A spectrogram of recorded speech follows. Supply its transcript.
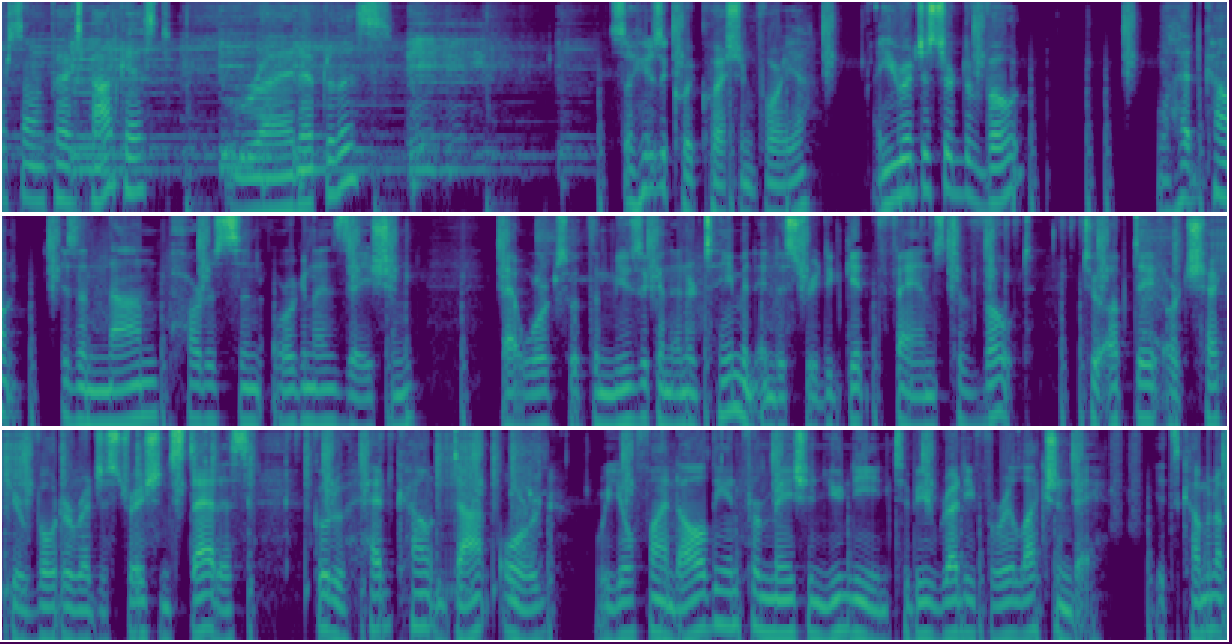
More Songfacts podcast right after this. So here's a quick question for you. Are you registered to vote? Well, Headcount is a nonpartisan organization that works with the music and entertainment industry to get fans to vote. To update or check your voter registration status, go to headcount.org where you'll find all the information you need to be ready for election day. It's coming up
